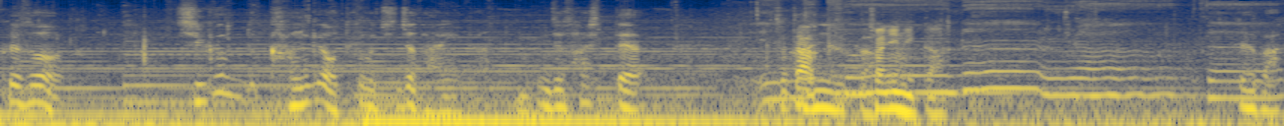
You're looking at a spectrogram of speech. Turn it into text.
그래서 지금 간 게 어떻게 보면 진짜 다행이다 이제 40대 딱 아니니까 전이니까. 대박.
